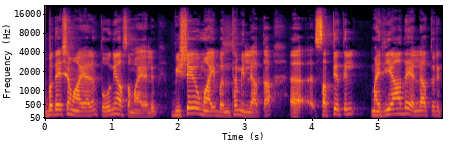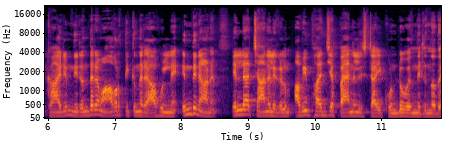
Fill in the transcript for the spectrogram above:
ഉപദേശമായാലും തോന്നിയാസമായാലും വിഷയവുമായി ബന്ധമില്ലാത്ത സത്യത്തിൽ മര്യാദയല്ലാത്തൊരു കാര്യം നിരന്തരം ആവർത്തിക്കുന്ന രാഹുലിനെ എന്തിനാണ് എല്ലാ ചാനലുകളും അവിഭാജ്യ പാനലിസ്റ്റായി കൊണ്ടുവന്നിരുന്നത്?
